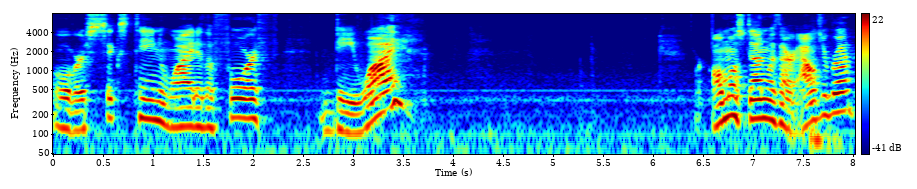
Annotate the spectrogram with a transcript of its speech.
over 16y to the fourth dy. We're almost done with our algebra.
